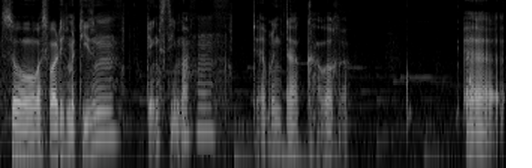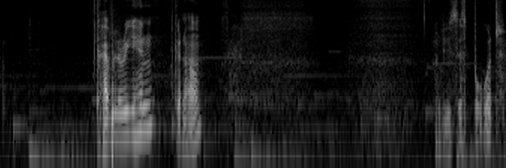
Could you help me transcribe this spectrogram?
So, was wollte ich mit diesem Dings die machen? Der bringt da Cover... Äh... Cavalry hin, genau. Und dieses Boot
